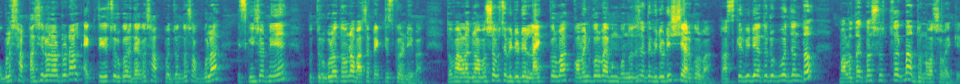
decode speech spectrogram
ওগুলো সাতটা ছিল না টোটাল এক থেকে শুরু করে দেখো সাত পর্যন্ত সবগুলো স্ক্রিনশট নিয়ে উত্তরগুলো তোমরা বাসা প্র্যাকটিস করে নিবা। তো ভালো লাগলে অবশ্যই অবশ্যই ভিডিওটি লাইক করবা কমেন্ট করবা এবং বন্ধুদের সাথে ভিডিওটি শেয়ার করবা। তো আজকের ভিডিও এতটুকু পর্যন্ত। ভালো থাকবা, সুস্থ থাকবা, ধন্যবাদ সবাইকে।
